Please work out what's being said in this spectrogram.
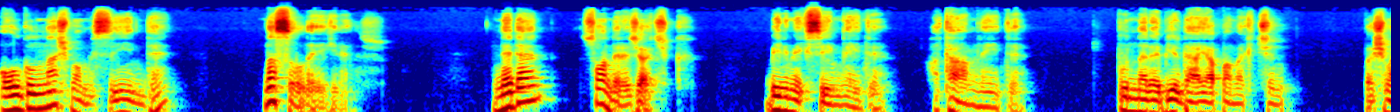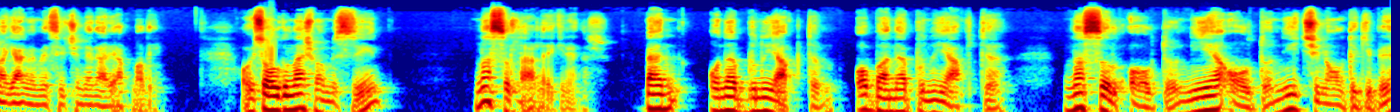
Olgunlaşmamış zihin de nasılla ilgilenir. Neden? Son derece açık. Benim eksiğim neydi? Hatam neydi? Bunlara bir daha yapmamak için, başıma gelmemesi için neler yapmalıyım? Oysa olgunlaşmamış zihin nasıllarla ilgilenir. Ben ona bunu yaptım, o bana bunu yaptı. Nasıl oldu, niye oldu, niçin oldu gibi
